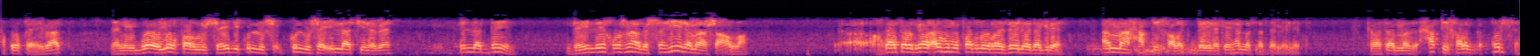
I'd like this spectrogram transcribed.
حقوق عباد يعني بو يغفر للشهيد كل شيء كل شيء إلا تنبه إلا الدين. دين لي خوشنا بالشهيد ما شاء الله. أخوات قال أوهم فضل الرجال دقرين أما حقي خلق دينك هلا سد منت كاتب حقي خلق قرصة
